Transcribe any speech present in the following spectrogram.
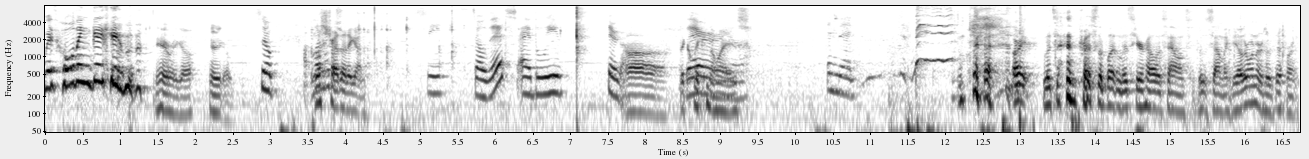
Withholding game. Here we go. Here we go. So, Let's try that again. See, so this, I believe, there we go. Uh, the click noise. and then, All right, let's press the button. Let's hear how it sounds. Does it sound like the other one or is it different?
